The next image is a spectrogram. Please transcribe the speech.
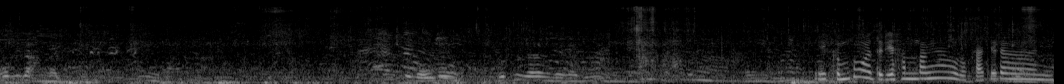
거기가 안 가지. 너무 높은 사람이 돼가지고. 이 금붕어들이 한 방향으로 가지런히.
